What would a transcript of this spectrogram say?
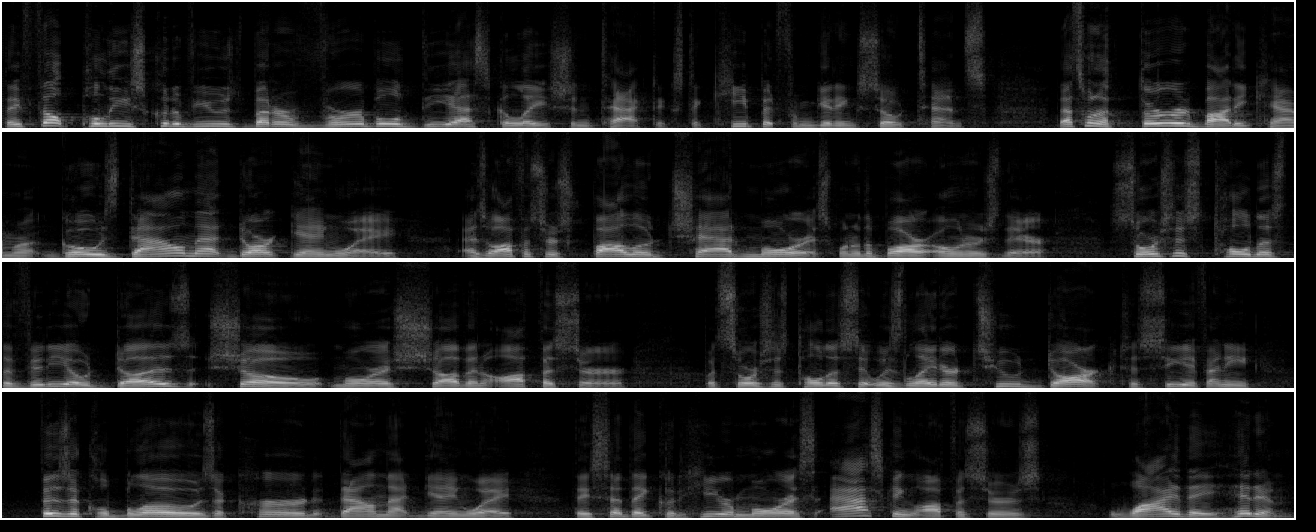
They felt police could have used better verbal de-escalation tactics to keep it from getting so tense. That's when a third body camera goes down that dark gangway as officers followed Chad Morris, one of the bar owners there. Sources told us the video does show Morris shove an officer but sources told us it was later too dark to see if any physical blows occurred down that gangway. They said they could hear Morris asking officers why they hit him.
